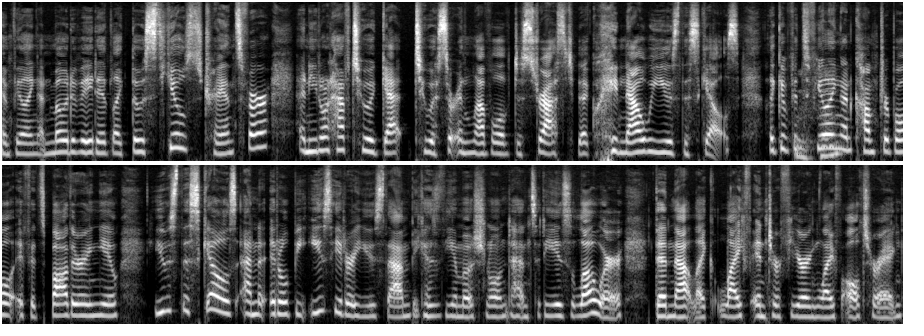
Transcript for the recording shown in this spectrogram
I'm feeling unmotivated. Like those skills transfer, and you don't have to get to a certain level of distress to be like, okay, now we use the skills. Like if it's mm-hmm. feeling uncomfortable, if it's bothering you, use the skills, and it'll be easier to use them because the emotional intensity is lower than that like life interfering, life altering,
